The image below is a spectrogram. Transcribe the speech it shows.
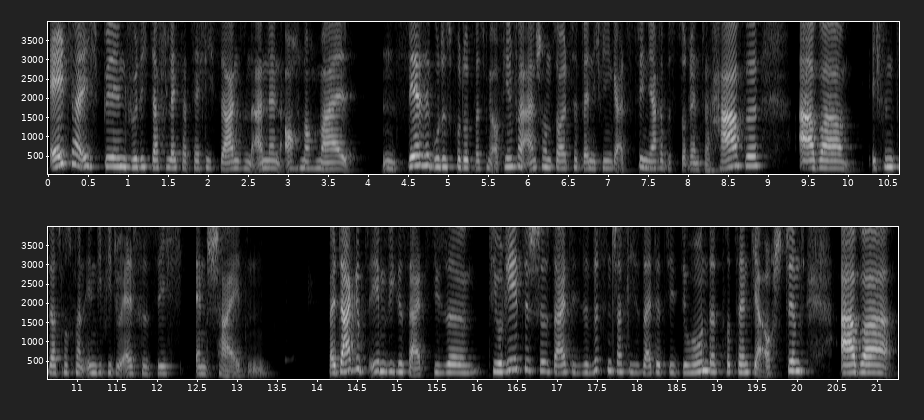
älter ich bin, würde ich da vielleicht tatsächlich sagen, sind Anleihen auch nochmal ein sehr, sehr gutes Produkt, was ich mir auf jeden Fall anschauen sollte, wenn ich weniger als zehn Jahre bis zur Rente habe. Aber ich finde, das muss man individuell für sich entscheiden. Weil da gibt es eben, wie gesagt, diese theoretische Seite, diese wissenschaftliche Seite, die zu 100% ja auch stimmt. Aber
